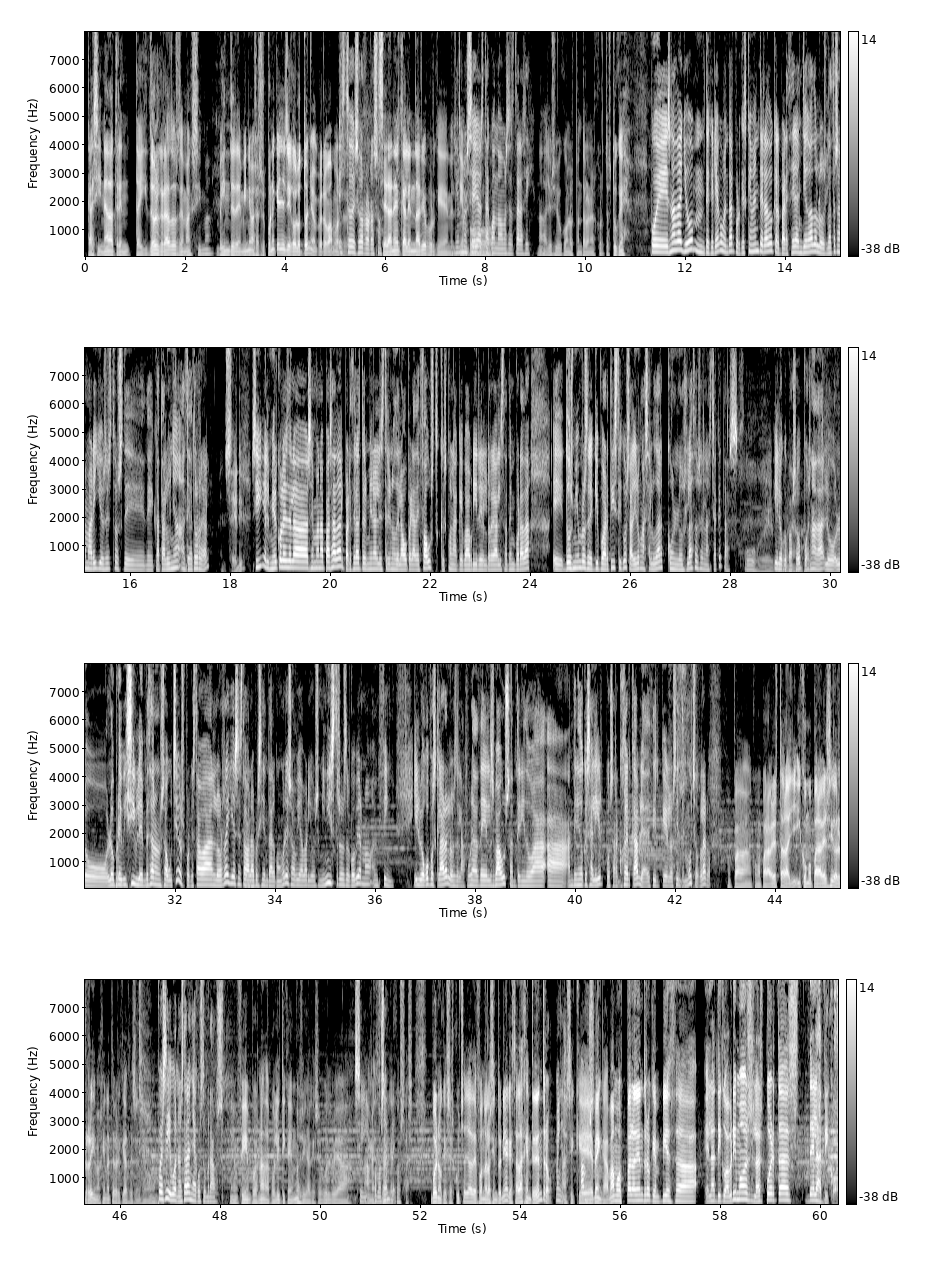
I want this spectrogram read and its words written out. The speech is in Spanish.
casi nada, 32 grados de máxima, 20 de mínima. O sea, se supone que ya llegó el otoño, pero vamos. Esto es horroroso. Será en el calendario porque en el Yo tiempo... no sé hasta cuándo vamos a estar así. Nada, yo sigo con los pantalones cortos. ¿Tú qué? Pues nada, yo mm, te quería comentar porque es que me he enterado que al parecer han llegado los lazos amarillos estos de, de Cataluña al Teatro Real. ¿En serio? Sí, el miércoles de la semana pasada, al parecer al terminar el estreno de la ópera de Faust, que es con la que va a abrir el Real esta temporada, eh, dos miembros del equipo artístico salieron a saludar con los lazos en las chaquetas. Joder, Y lo que pasó, pues nada, lo, lo- lo previsible, empezaron los abucheos, porque estaban los reyes, estaba Claro. la presidenta del Congreso, había varios ministros del gobierno, en fin. Y luego, pues claro, los de la Fura dels Baus han tenido, a- a- han tenido que salir pues a recoger cable, a decir que lo sienten mucho, claro. Como pa- como para haber estado allí y como para haber sido el rey. Imagínate a ver qué haces en ese momento. Pues sí, bueno, estarán ya acostumbrados. En fin, pues nada, política y música, que se vuelve a, Sí, a mezclar de cosas. Bueno, que se escucha ya de fondo la sintonía, que está la gente dentro. Venga, Así que vamos. venga, vamos para adentro que empieza el ático. Abrimos las puertas del ático.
